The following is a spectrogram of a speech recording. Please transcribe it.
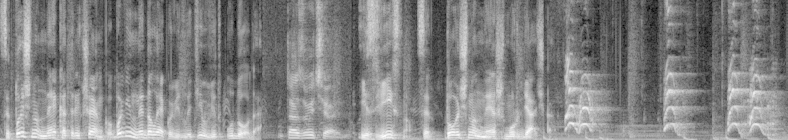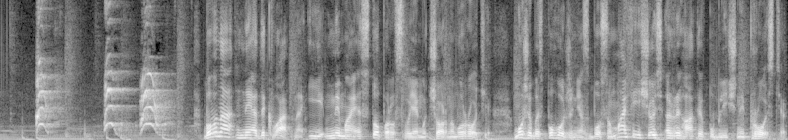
Це точно не Катриченко, бо він недалеко відлетів від удода. Та звичайно. І звісно, це точно не шмурдячка. Бо вона неадекватна і не має стопору в своєму чорному роті. Може без погодження з босом мафії щось ригати в публічний простір.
